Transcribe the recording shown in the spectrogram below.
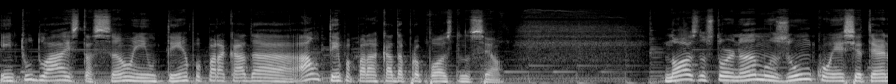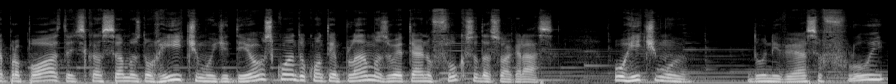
Em tudo há estação e um tempo para cada há um tempo para cada propósito no céu. Nós nos tornamos um com esse eterno propósito e descansamos no ritmo de Deus quando contemplamos o eterno fluxo da Sua graça. O ritmo do universo flui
